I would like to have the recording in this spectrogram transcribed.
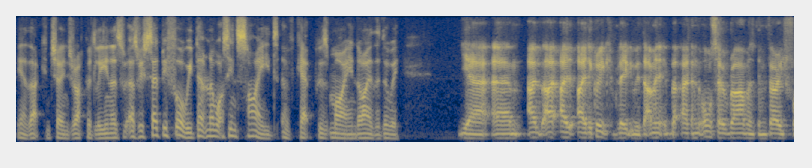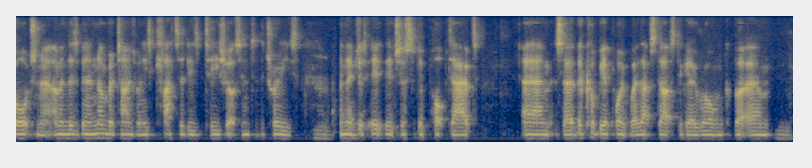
yeah, that can change rapidly. And as as we said before, we don't know what's inside of Koepka's mind either, do we? Yeah, um, I, I, would agree completely with that. I mean, but, and also Rahm has been very fortunate. I mean, there's been a number of times when he's clattered his tee shots into the trees, mm. and they've just it, it's just sort of popped out. Um, so there could be a point where that starts to go wrong. But um, mm.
